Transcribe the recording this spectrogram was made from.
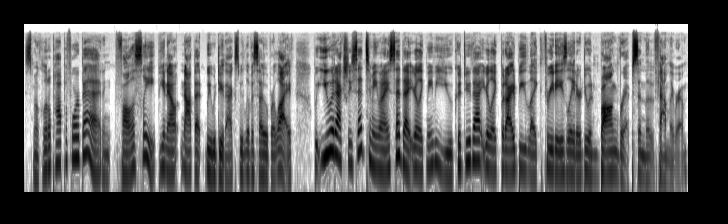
smoke a little pot before bed and fall asleep. You know, not that we would do that because we live a sober life. But you had actually said to me when I said that, you're like, maybe you could do that. You're like, but I'd be like three days later doing bong rips in the family room.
